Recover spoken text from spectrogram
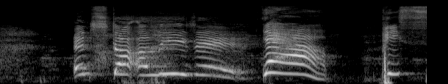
Insta Alizeh. Yeah.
